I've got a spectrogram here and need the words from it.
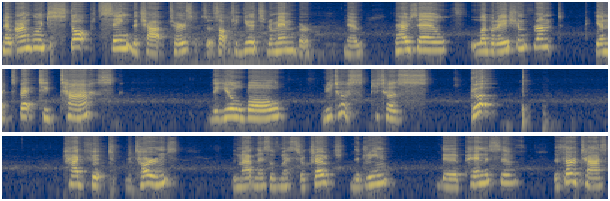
Now I'm going to stop saying the chapters, so it's up to you to remember. Now, the House Elf Liberation Front, The Unexpected Task, The Yule Ball, Rita Skeeter's Gut, Padfoot Returns, The Madness of Mr. Crouch, The Dream, The Pensieve, The Third Task,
